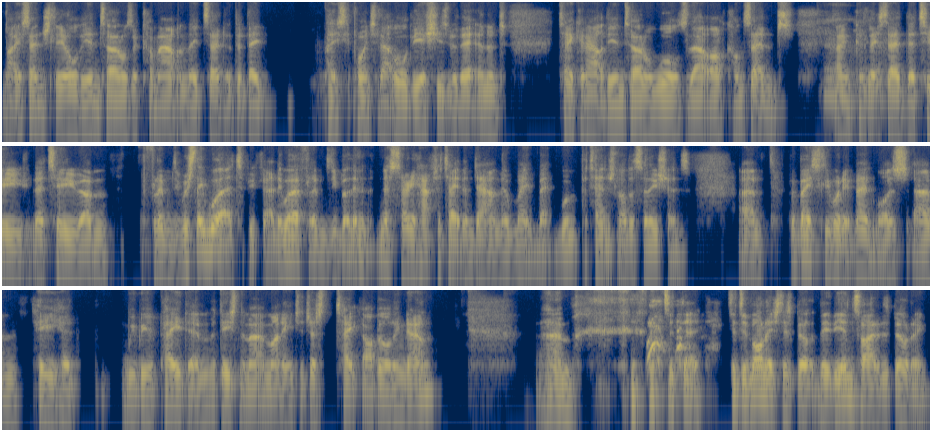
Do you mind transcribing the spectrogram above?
like essentially all the internals had come out, and they'd said that they basically pointed out all the issues with it and had taken out the internal walls without our consent, and because they said they're too they're too um, flimsy, which they were to be fair, they were flimsy, but they didn't necessarily have to take them down. They make, make were potential other solutions. Um, but basically, what it meant was um, he had we, we had paid him a decent amount of money to just take our building down. Um, to, de- to demolish this build the, the inside of this building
